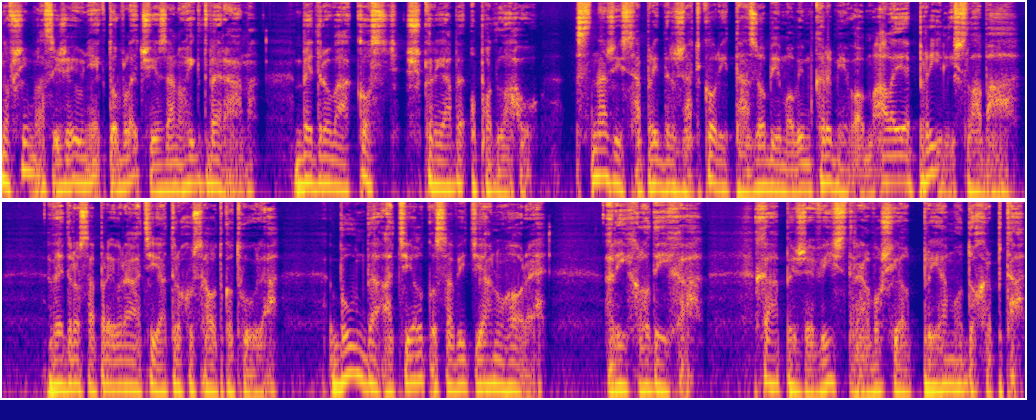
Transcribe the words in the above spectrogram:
no všimla si, že ju niekto vlečie za nohy k dverám. Bedrová kosť škriabe o podlahu. Snaží sa pridržať korita s objemovým krmivom, ale je príliš slabá. Vedro sa prevráti a trochu sa odkotúľa. Bunda a tielko sa vytiahnu hore. Rýchlo dýcha. Chápe, že výstrel vošiel priamo do chrbta.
